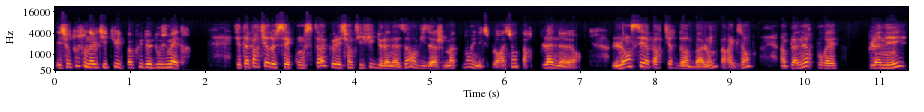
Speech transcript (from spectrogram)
et surtout son altitude, pas plus de 12 mètres. C'est à partir de ces constats que les scientifiques de la NASA envisagent maintenant une exploration par planeur. Lancé à partir d'un ballon, par exemple, un planeur pourrait planer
